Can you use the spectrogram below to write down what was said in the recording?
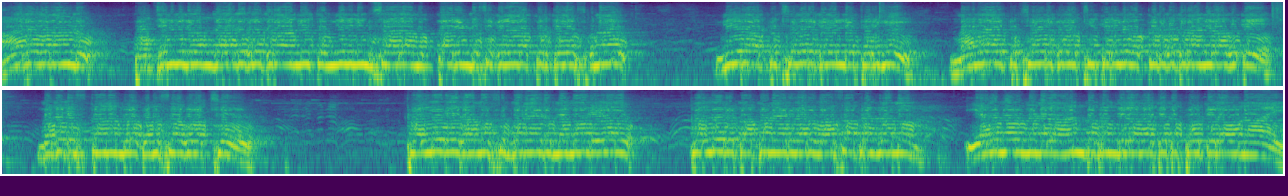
ఆరవ రౌండ్. పద్దెనిమిది వందల అడుగుల దూరాన్ని తొమ్మిది నిమిషాల ముప్పై రెండు సెకండ్ల పూర్తి చేసుకున్నారు మీరు అటు చివరికి వెళ్ళి తిరిగి మరలా ఇటు చివరికి వచ్చి తిరిగి ఒక్కడుగు దూరాన్ని లాగితే మొదటి స్థానంలో కొనసాగవచ్చు. కల్లూరి రామసుబ్బనాయుడు మెమోరియల్ కల్లూరి పాపనాయుడు గారు వాసాపురం గ్రామం ఎలమూరు మండల అనంతపురం జిల్లా మధ్యత పోటీలో ఉన్నాయి.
